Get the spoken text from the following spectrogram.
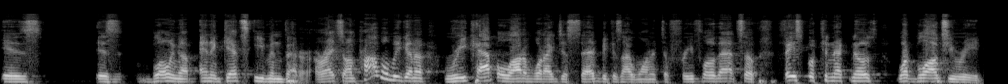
is is blowing up and it gets even better. All right, so I'm probably going to recap a lot of what I just said because I wanted to free flow that. So Facebook Connect knows what blogs you read,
